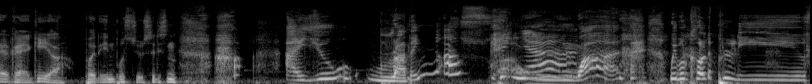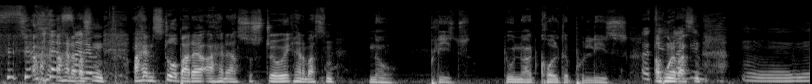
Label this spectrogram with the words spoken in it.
reagere på et indbrudstyv, så er de sådan, Are you robbing us? Ja. What? We will call the police. og, han er bare sådan, og han står bare der, og han er så stoic. Han er bare sådan, no, please, do not call the police. Okay, og hun er bare sådan, mm,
